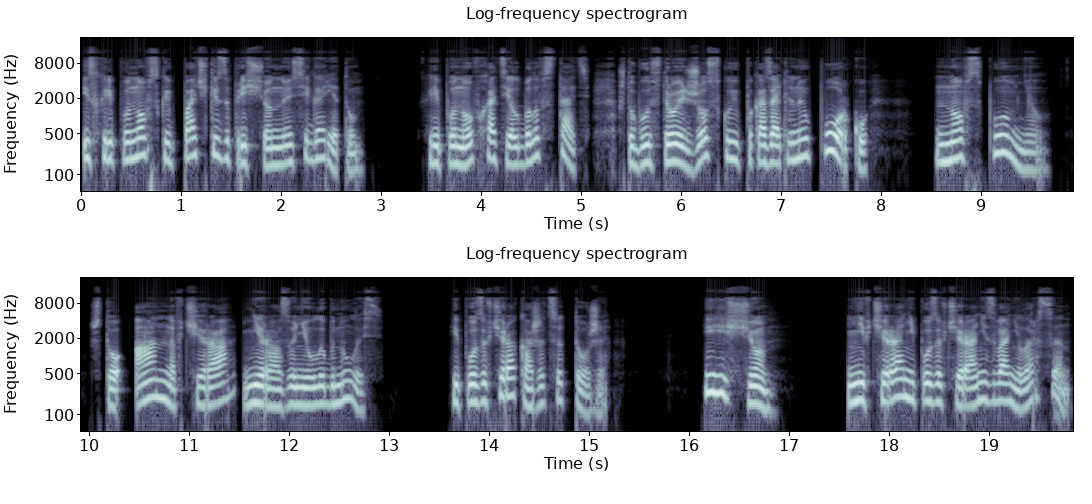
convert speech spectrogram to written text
из хрипуновской пачки запрещенную сигарету. Хрипунов хотел было встать, чтобы устроить жесткую показательную порку, но вспомнил, что Анна вчера ни разу не улыбнулась. И позавчера, кажется, тоже. И еще. Ни вчера, ни позавчера не звонил Арсен.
